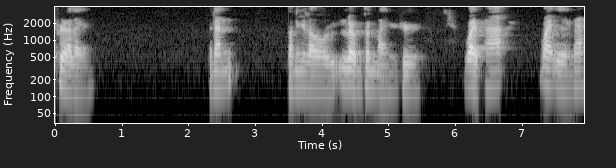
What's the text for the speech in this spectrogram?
เพื่ออะไร เพราะนั้นตอนนี้เราเริ่มต้นใหม่คือ ไหว้พระไหว้เองได้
